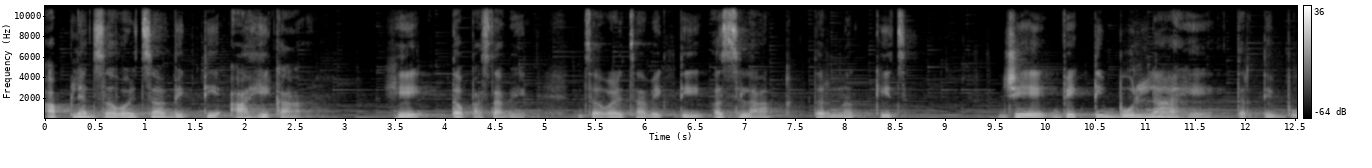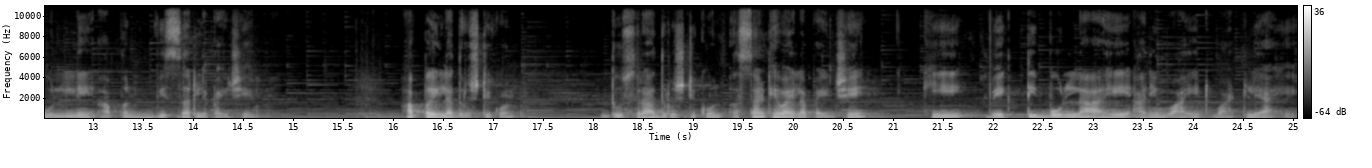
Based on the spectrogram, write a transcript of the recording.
आपल्या जवळचा व्यक्ती आहे का? हे तपासावे. जवळचा व्यक्ती असला तर नक्कीच. जे व्यक्ती बोलला आहे तर ते बोलणे आपण विसरले पाहिजे. हा पहिला दृष्टिकोन. दुसरा दृष्टिकोन असा ठेवायला पाहिजे की व्यक्ती बोलला आहे आणि वाईट वाटले आहे.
